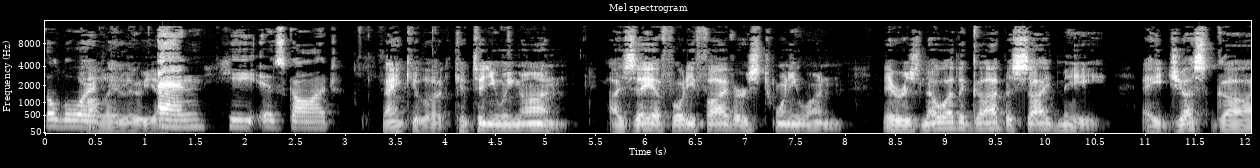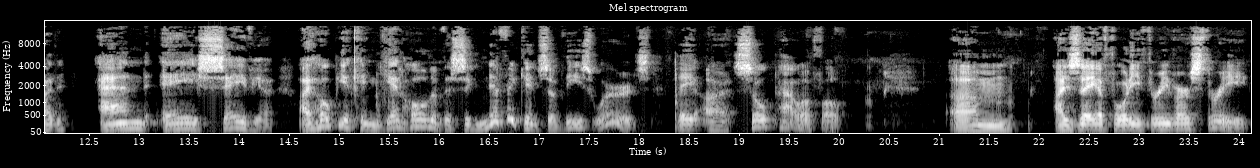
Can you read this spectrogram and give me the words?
the Lord, Hallelujah. and He is God. Thank you, Lord. Continuing on, Isaiah 45, verse 21. There is no other God beside me, a just God and a Savior. I hope you can get hold of the significance of these words. They are so powerful. Um, Isaiah 43, verse 3.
